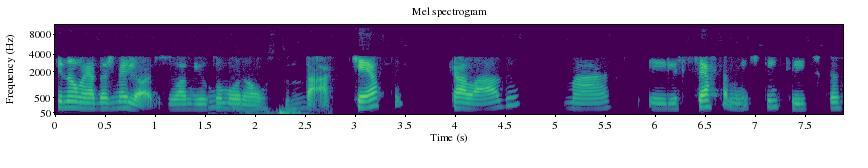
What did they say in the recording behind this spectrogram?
que não é das melhores. O Hamilton Mourão está quieto, calado, mas ele certamente tem críticas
